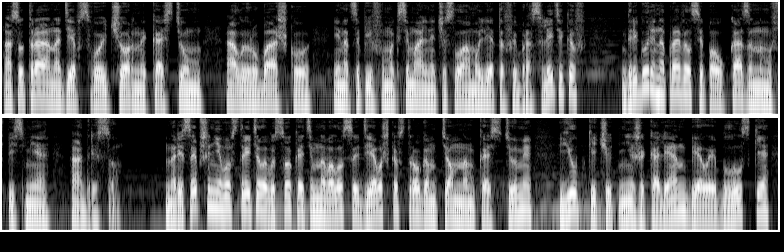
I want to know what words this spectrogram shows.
а с утра, надев свой черный костюм, алую рубашку и нацепив максимальное число амулетов и браслетиков, Григорий направился по указанному в письме адресу. На ресепшене его встретила высокая темноволосая девушка в строгом темном костюме, юбке чуть ниже колен, белой блузке –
